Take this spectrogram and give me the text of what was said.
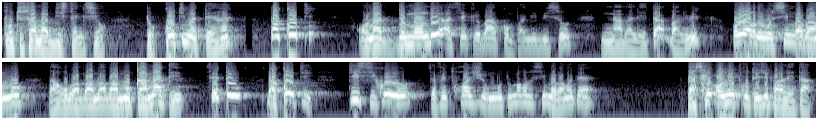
pour tout ça ma distinction tokoti na terrain bakoti on a demandé à ce que baaccompagne biso na baleta balui oyo akomi kosimba bango ba- ba- te c'est tout bakoti ti sikoyo ça fait trois jours motu moko azosimba bango parce qu'on est protégé par l'état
